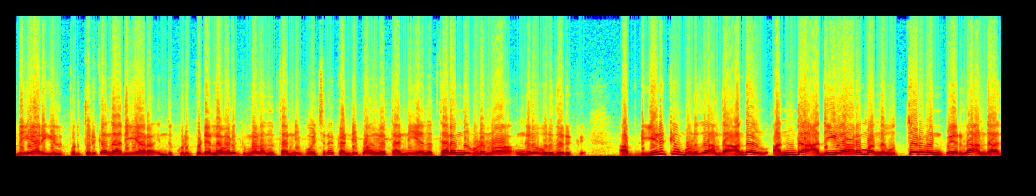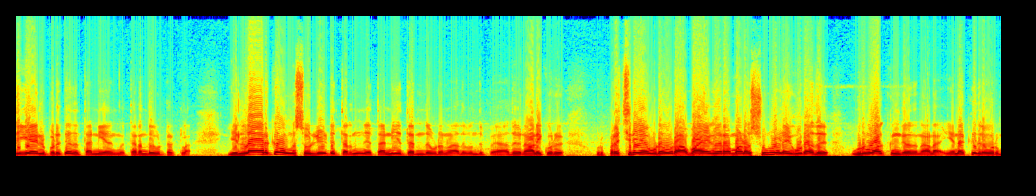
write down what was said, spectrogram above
அதிகாரிகள் பொறுத்த வரைக்கும் அந்த அதிகாரம் இந்த குறிப்பிட்ட லெவலுக்கு மேலே அந்த தண்ணி போச்சுன்னா கண்டிப்பாக அங்கே தண்ணி அதை திறந்து விடணுங்கிற ஒரு இது இருக்குது அப்படி இருக்கும் பொழுது அந்த அந்த அந்த அதிகாரம் அந்த உத்தரவின் பேரில் அந்த அதிகாரிகள் பிறகு அந்த தண்ணியை அவங்க திறந்து விட்டுருக்கலாம். எல்லாருக்கும் அவங்க சொல்லிட்டு திறந்து தண்ணியை திறந்து விடணும் அது வந்து அது நாளைக்கு ஒரு ஒரு பிரச்சனையாக கூட ஒரு அபாயகரமான சூழ்நிலை கூட அது உருவாக்குங்கிறதுனால எனக்கு இதில் ஒரு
